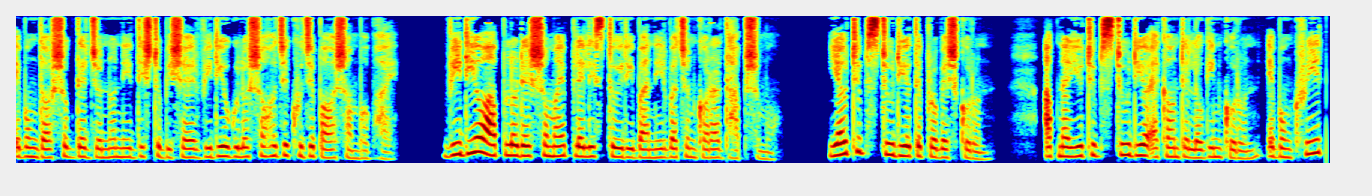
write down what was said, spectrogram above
এবং দর্শকদের জন্য নির্দিষ্ট বিষয়ের ভিডিওগুলো সহজে খুঁজে পাওয়া সম্ভব হয়। ভিডিও আপলোডের সময় প্লেলিস্ট তৈরি বা নির্বাচন করার ধাপসমূহ। ইউটিউব স্টুডিওতে প্রবেশ করুন, আপনার ইউটিউব স্টুডিও অ্যাকাউন্টে লগ করুন এবং create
